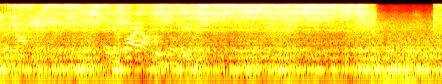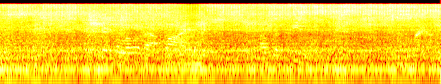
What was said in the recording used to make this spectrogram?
they're not, they can fly off easily. Get below that line of the feet and branch.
